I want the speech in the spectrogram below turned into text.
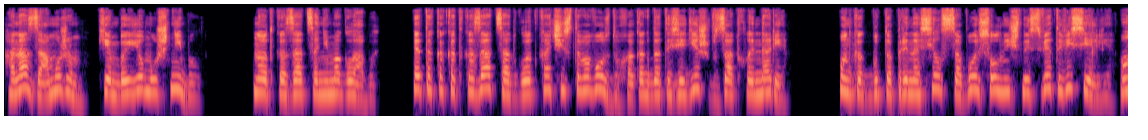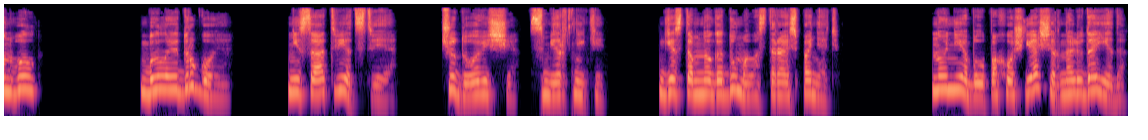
Она замужем, кем бы ее муж ни был. Но отказаться не могла бы. Это как отказаться от глотка чистого воздуха, когда ты сидишь в затхлой норе. Он как будто приносил с собой солнечный свет и веселье. Он был... Было и другое. Несоответствие. Чудовище, смертники. Геста много думала, стараясь понять. Но не был похож ящер на людоеда.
